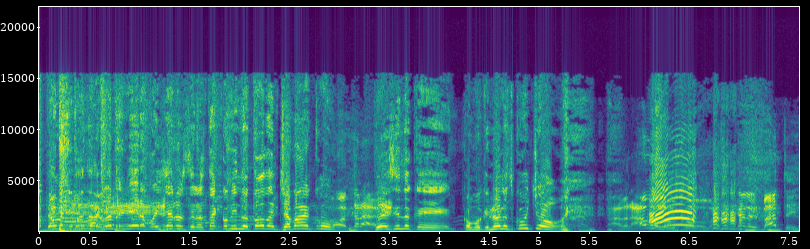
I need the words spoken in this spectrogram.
Estamos llamándole a Juan Rivera, paisano. Se la está comiendo todo el chamaco. Otra Estoy diciendo que como que no lo escucho. Está bravo, loco. Va a sacar el bate.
